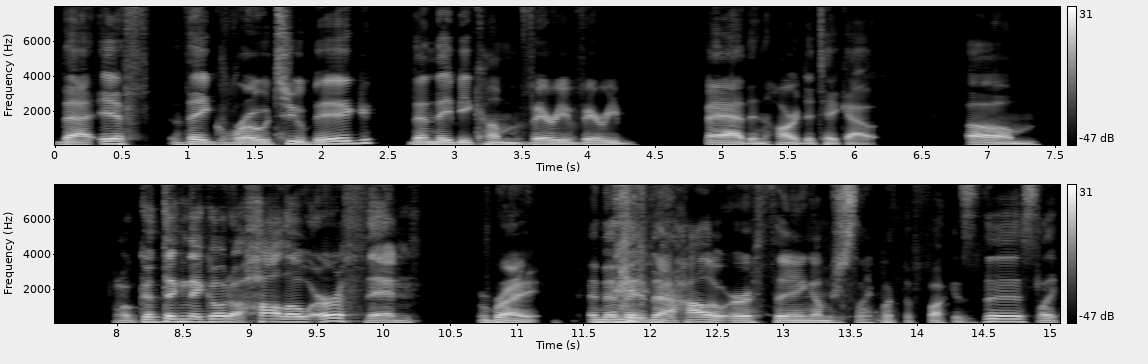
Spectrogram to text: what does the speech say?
that if they grow too big then they become very very bad and hard to take out um Well, good thing they go to Hollow Earth then. right and then the, the hollow earth thing i'm just like what the fuck is this like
